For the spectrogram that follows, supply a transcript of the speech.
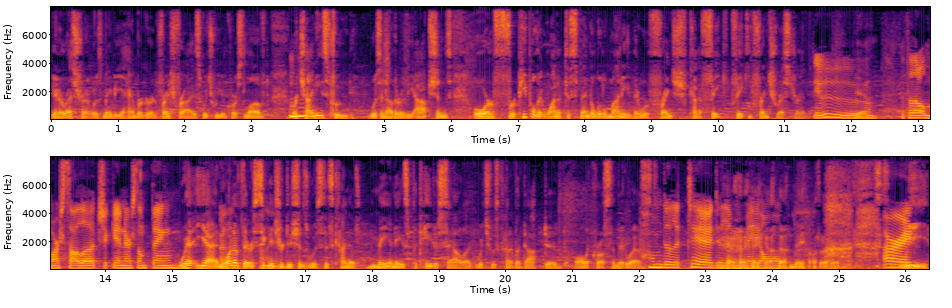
in a restaurant was maybe a hamburger and french fries, which we, of course, loved, or mm-hmm. Chinese food was another of the options. Or for people that wanted to spend a little money, there were French, kind of fake, fakey French restaurant. Ooh. Yeah. With a little marsala chicken or something. Well, yeah, and oh, one of their signature dishes was this kind of mayonnaise potato salad, which was kind of adopted all across the Midwest. Pomme de la terre de la maison. May- All right. We,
